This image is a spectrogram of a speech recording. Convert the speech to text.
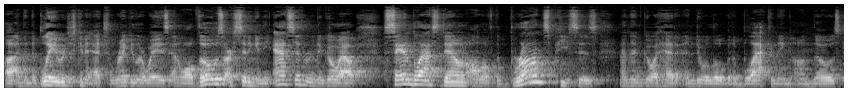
Uh, and then the blade, we're just going to etch regular ways. And while those are sitting in the acid, we're going to go out, sandblast down all of the bronze pieces, and then go ahead and do a little bit of blackening on those.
